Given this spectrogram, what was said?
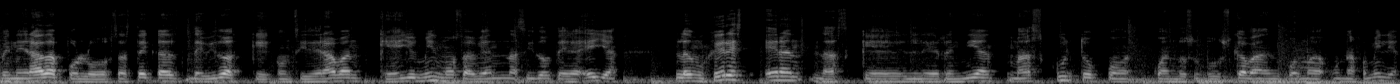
venerada por los aztecas debido a que consideraban que ellos mismos habían nacido de ella. Las mujeres eran las que le rendían más culto cu- cuando buscaban formar una familia.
